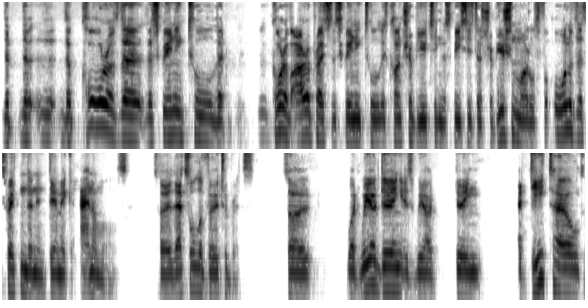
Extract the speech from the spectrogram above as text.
the, the, core of the, the screening tool that core of our approach to the screening tool is contributing the species distribution models for all of the threatened and endemic animals. So that's all the vertebrates. So what we are doing is we are doing a detailed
